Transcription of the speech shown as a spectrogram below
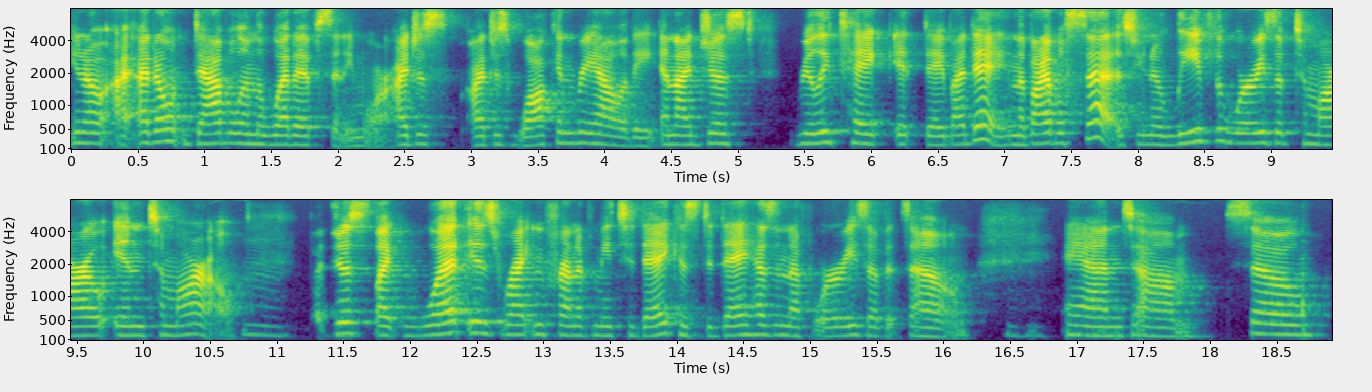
You know I, I, don't dabble in the what ifs anymore. I just i just walk in reality and i just really take it day by day. And the bible says you know leave the worries of tomorrow in tomorrow. Mm. but just like what is right in front of me today? Because today has enough worries of its own. Mm-hmm. and um, so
